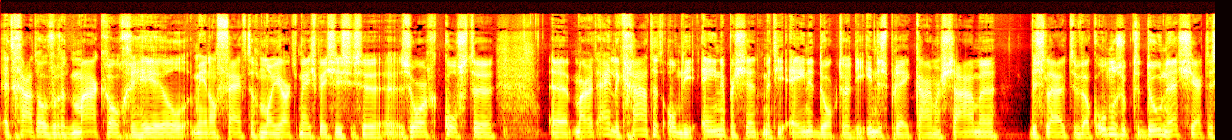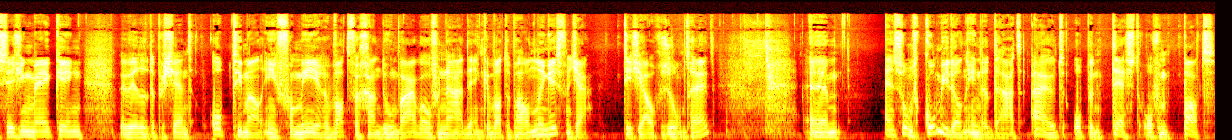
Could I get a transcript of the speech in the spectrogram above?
het gaat over het macro-geheel. Meer dan 50 miljard mee specialistische eh, zorgkosten. Eh, maar uiteindelijk gaat het om die ene patiënt met die ene dokter... die in de spreekkamer samen besluiten welk onderzoek te doen. Hè, shared decision making. We willen de patiënt optimaal informeren wat we gaan doen... waar we over nadenken, wat de behandeling is. Want ja, het is jouw gezondheid. Ehm, en soms kom je dan inderdaad uit op een test of een pad.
